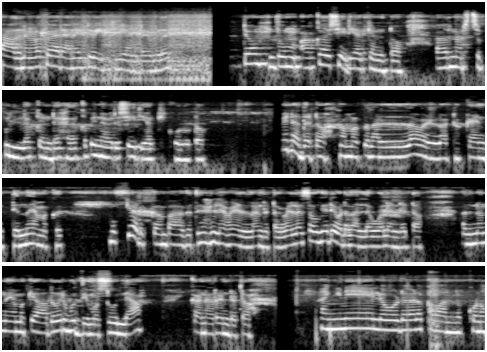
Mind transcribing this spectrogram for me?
സാധനങ്ങളൊക്കെ വരാനായിട്ട് വെയിറ്റ് ചെയ്യണ്ടേ നമ്മൾ ഏറ്റവും ഇതും ഒക്കെ ശരിയാക്കണം കേട്ടോ അത് നിറച്ച് പുല്ലൊക്കെ ഉണ്ട്. അതൊക്കെ പിന്നെ അവർ ശരിയാക്കിക്കോളൂ കേട്ടോ പിന്നെ അത് കേട്ടോ നമുക്ക് നല്ല വെള്ളം കേട്ടോ കിണറ്റിൽ നിന്ന് നമുക്ക് മുക്കിയെടുക്കാൻ പാകത്തിന് നല്ല വെള്ളം ഉണ്ട് കേട്ടോ വെള്ള സൗകര്യം ഇവിടെ നല്ലപോലെ ഉണ്ട് കേട്ടോ അതിനൊന്നും നമുക്ക് യാതൊരു ബുദ്ധിമുട്ടും ഇല്ല. കിണറുണ്ട് കേട്ടോ അങ്ങനെ ലോഡുകളൊക്കെ വന്നിക്കണു.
